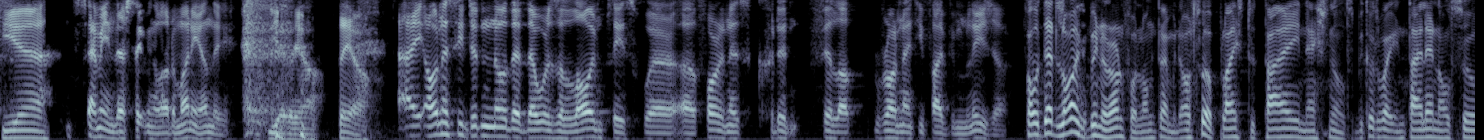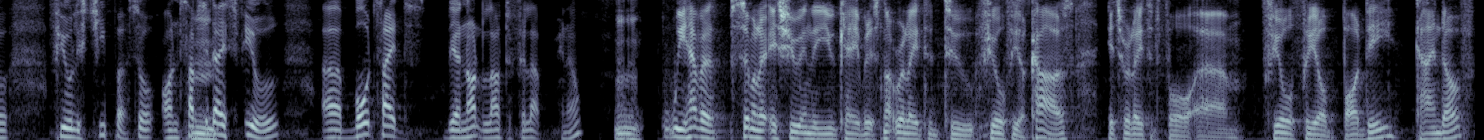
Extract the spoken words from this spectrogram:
yeah, I mean they're saving a lot of money, aren't they? yeah, they are. They are. I honestly didn't know that there was a law in place where uh, foreigners couldn't fill up RON 95 in Malaysia. Oh, that law has been around for a long time. It also applies to Thai nationals because why in Thailand also fuel is cheaper. So on subsidized mm. fuel, uh, both sides they are not allowed to fill up. You know. Mm. We have a similar issue in the UK, but it's not related to fuel for your cars. It's related for um, fuel for your body, kind of.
